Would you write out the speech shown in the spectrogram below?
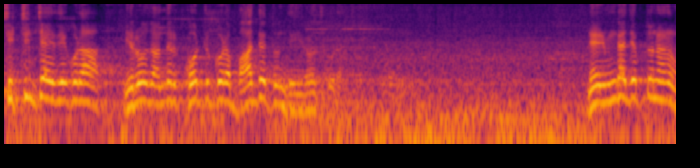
శిక్షించేది కూడా ఈరోజు అందరి కోర్టుకు కూడా బాధ్యత ఉంది ఈరోజు కూడా. నేను ఇంకా చెప్తున్నాను.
